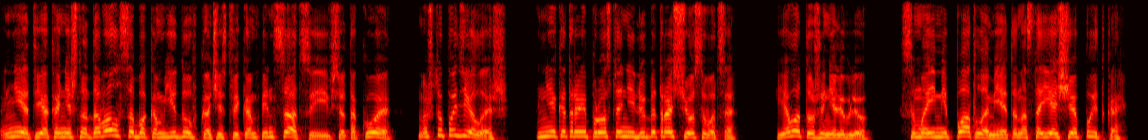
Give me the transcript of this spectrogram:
Нет, я, конечно, давал собакам еду в качестве компенсации и все такое, но что поделаешь? Некоторые просто не любят расчесываться. Я вот тоже не люблю. С моими патлами это настоящая пытка.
